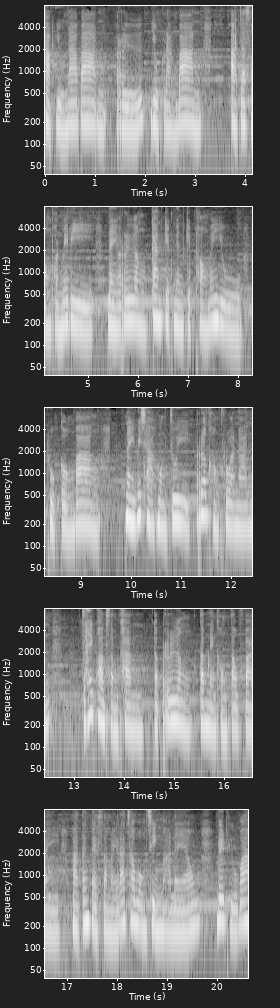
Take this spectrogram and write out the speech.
หากอยู่หน้าบ้าน หรืออยู่กลางบ้าน อาจจะส่งผลไม่ดี ในเรื่องการเก็บเงินเก็บทองไม่อยู่ ถูกโกงบ้าง ในวิชาห่วงจุ้ยเรื่องของครัวนั้น จะให้ความสำคัญกับเรื่องตำแหน่งของเตาไฟมาตั้งแต่สมัยราชวงศ์ชิงมาแล้ว โดยถือว่า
